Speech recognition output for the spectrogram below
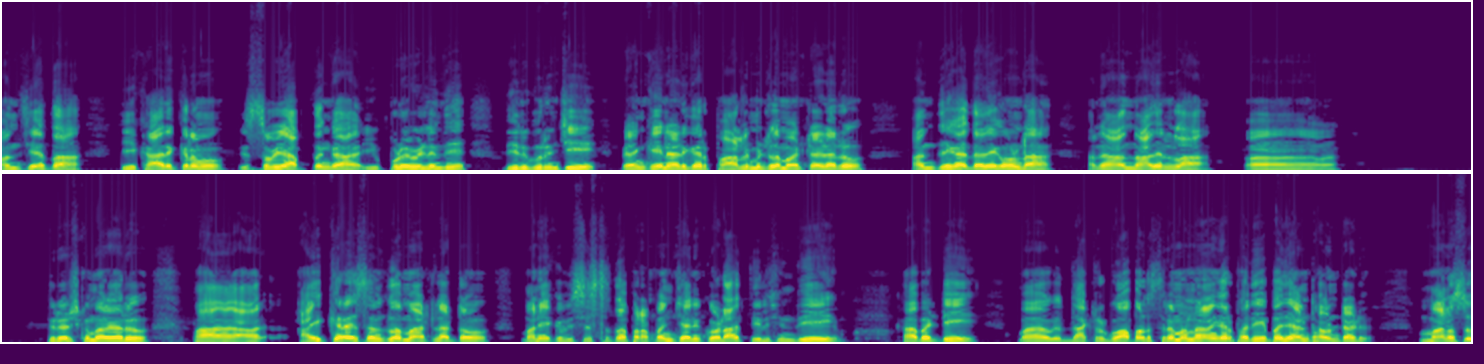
అందుచేత ఈ కార్యక్రమం విశ్వవ్యాప్తంగా ఇప్పుడు వెళ్ళింది. దీని గురించి వెంకయ్యనాయుడు గారు పార్లమెంట్లో మాట్లాడారు. అంతేకాదు అదేకాకుండా నా నాదెండ్ల సురేష్ కుమార్ గారు ఐక్యరాజ్య సమితిలో మాట్లాడటం మన యొక్క విశిష్టత ప్రపంచానికి కూడా తెలిసింది. కాబట్టి మా డాక్టర్ గోపాల శ్రీమన్నారాయణ గారు పదే పదే అంటూ ఉంటాడు మనసు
